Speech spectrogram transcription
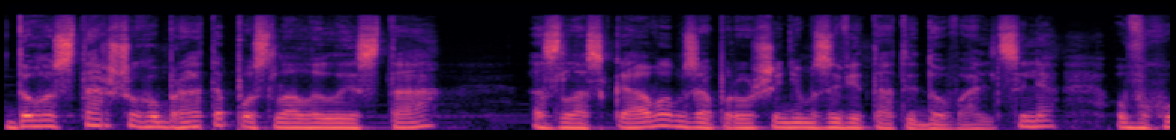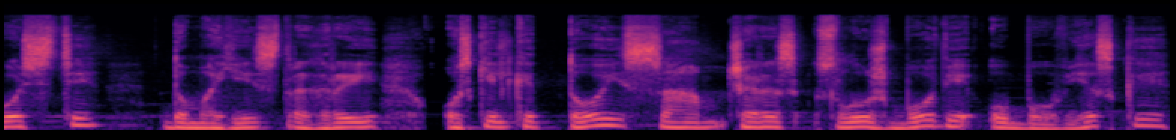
До старшого брата послали листа з ласкавим запрошенням завітати до Вальцеля в гості до магістра гри, оскільки той сам через службові обов'язки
